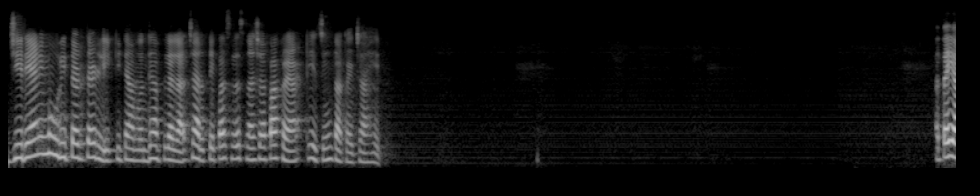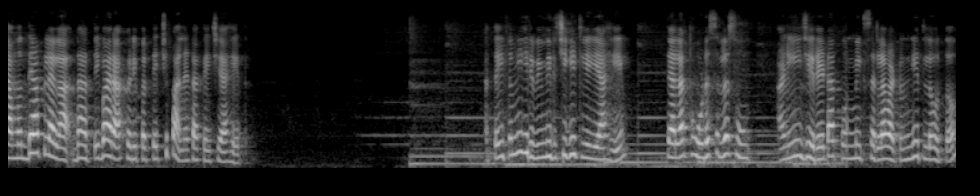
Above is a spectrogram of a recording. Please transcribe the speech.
जिरे आणि मोहरी तडतडली की त्यामध्ये आपल्याला चार ते पाच लसणाच्या पाकळ्या ठेचून टाकायच्या आहेत. आता यामध्ये आपल्याला दहा ते बारा कढीपत्त्याची पानं टाकायची आहेत. आता इथं मी हिरवी मिरची घेतलेली आहे. त्याला थोडंसं लसूण आणि जिरे टाकून मिक्सरला वाटून घेतलं होतं.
